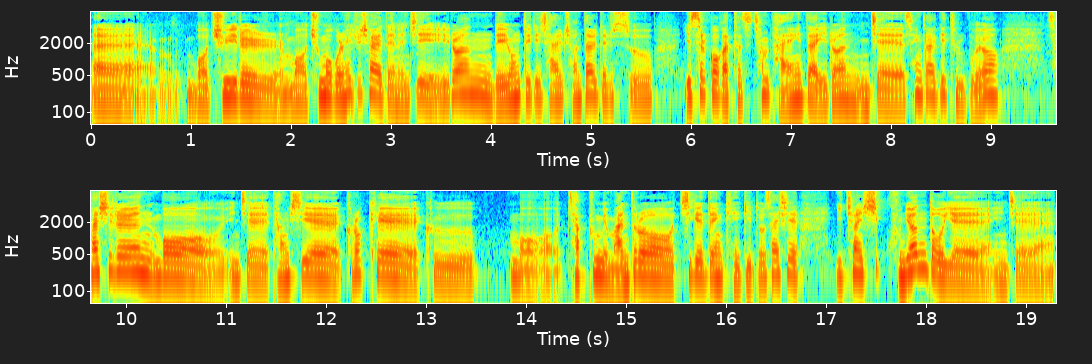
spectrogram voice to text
에뭐 주의를 뭐 주목을 해 주셔야 되는지 이런 내용들이 잘 전달될 수 있을 것 같아서 참 다행이다 이런 이제 생각이 들고요. 사실은 뭐 이제 당시에 그렇게 그 뭐 작품이 만들어지게 된 계기도 사실 2019년도에 이제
